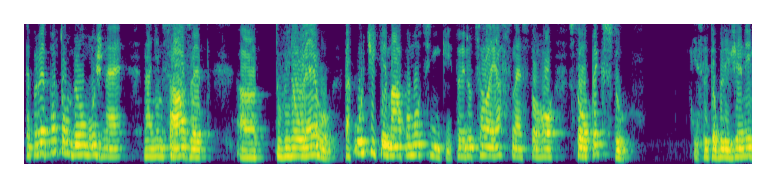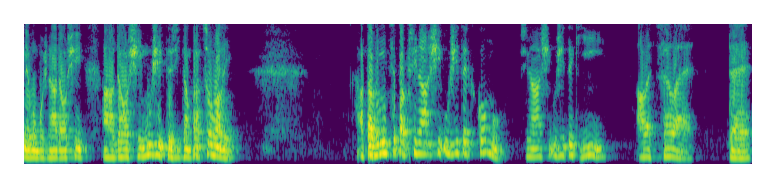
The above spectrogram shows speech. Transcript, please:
Teprve potom bylo možné na něm sázet uh, tu vinou révu. Tak určitě má pomocníky. To je docela jasné z toho, z toho textu jestli to byly ženy nebo možná další, a další muži, kteří tam pracovali. A ta vinice pak přináší užitek komu? Přináší užitek jí, ale celé té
